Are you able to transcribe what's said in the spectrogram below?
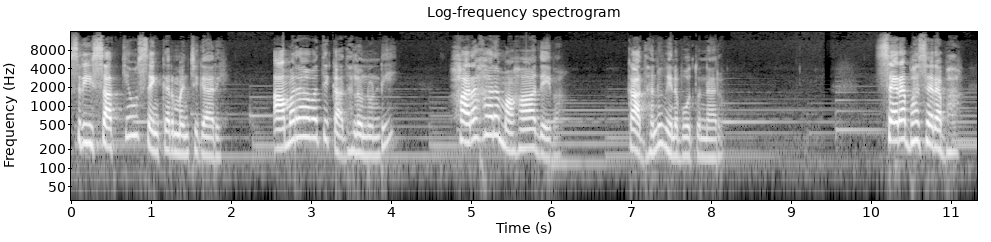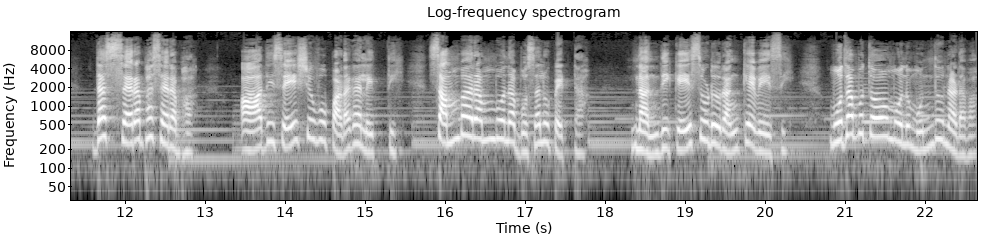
శ్రీ సత్యం శంకర్ మంచి గారి అమరావతి కథల నుండి హరహర మహాదేవ కథను వినబోతున్నారు. శరభ శరభ ద శరభ శరభ ఆదిశేషువు పడగలెత్తి సంబరంబున బుసలు పెట్ట నందికేశుడు రంకెవేసి ముదముతో మును ముందు నడవ.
